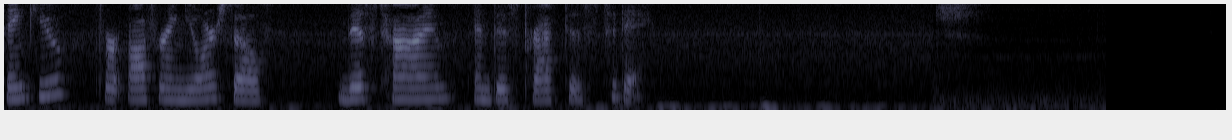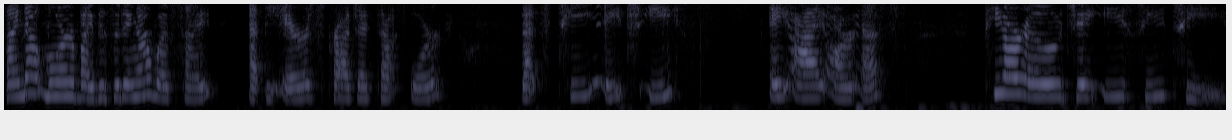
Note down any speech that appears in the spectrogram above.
Thank you for offering yourself this time and this practice today. Find out more by visiting our website at theairsproject.org. That's T H E A I R S P R O J E C T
